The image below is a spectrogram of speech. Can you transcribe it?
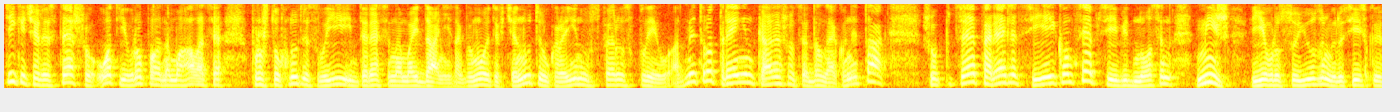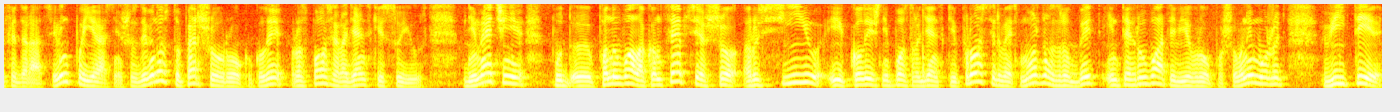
тільки через те, що от Європа намагалася проштовхнути свої інтереси на майдані, так би мовити, втягнути Україну в сферу впливу. А Дмитро Тренін каже, що це далеко не так. Що це перегляд всієї концепції відносин між Євросоюзом і Російською Федерацією. Він пояснює, що з 91-го року, коли розпався радянський союз, в Німеччині е, панувала концепція, що Росію і колишній пострадянський простір весь можна зробити інтегрувати в Європу, що вони можуть війти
